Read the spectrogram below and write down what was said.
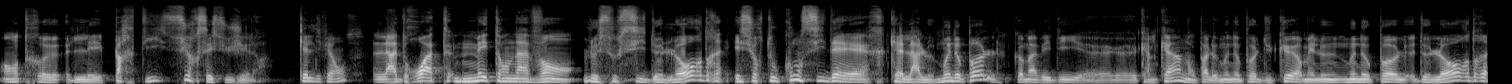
entre les partis sur ces sujets-là. Quelle différence? La droite met en avant le souci de l'ordre et surtout considère qu'elle a le monopole, comme avait dit euh, quelqu'un, non pas le monopole du cœur, mais le monopole de l'ordre.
